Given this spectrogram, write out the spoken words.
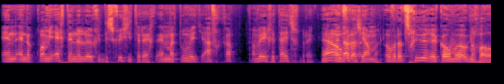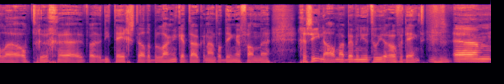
En, en dan kwam je echt in een leuke discussie terecht. En, maar toen werd je afgekapt vanwege tijdsgebrek. Ja, en dat was jammer. Over dat schuren komen we ook nog wel eh, op terug. eh, die tegenstelde belangen. Ik heb daar ook een aantal dingen van eh, gezien al. Maar ben benieuwd hoe je erover denkt. Ehm,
